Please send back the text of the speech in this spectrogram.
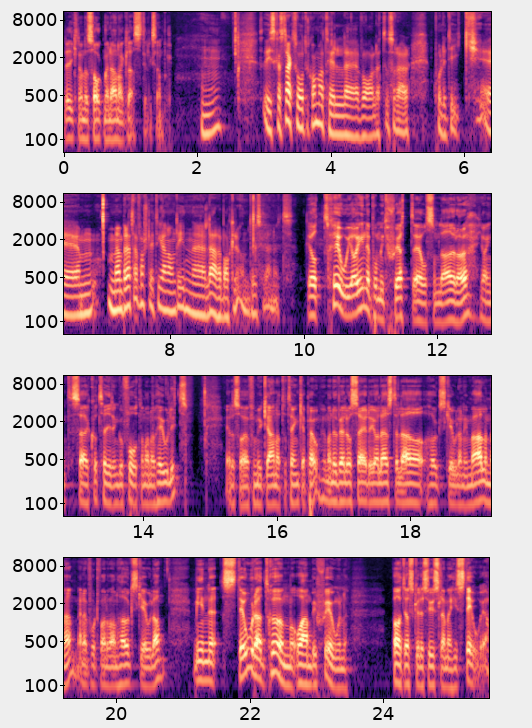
liknande sak med en annan klass till exempel. Mm. Vi ska strax återkomma till eh, valet och sådär, politik. Eh, men berätta först lite grann om din eh, lärarbakgrund. Hur ser den ut? Jag tror jag är inne på mitt sjätte år som lärare. Jag är inte säker, tiden går fort när man har roligt. Eller så har jag för mycket annat att tänka på. Hur man nu väljer att säga det. Jag läste lärarhögskolan i Malmö, men det fortfarande var en högskola. Min stora dröm och ambition var att jag skulle syssla med historia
